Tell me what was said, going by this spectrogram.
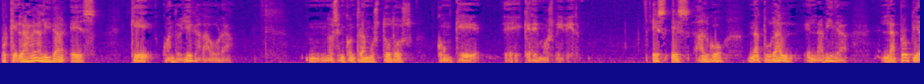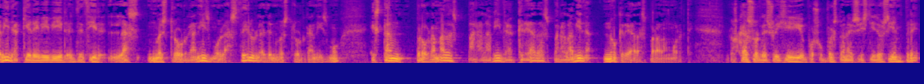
porque la realidad es que cuando llega la hora nos encontramos todos con que eh, queremos vivir. Es, es, algo natural en la vida. La propia vida quiere vivir, es decir, las, nuestro organismo, las células de nuestro organismo están programadas para la vida, creadas para la vida, no creadas para la muerte. Los casos de suicidio, por supuesto, han existido siempre,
